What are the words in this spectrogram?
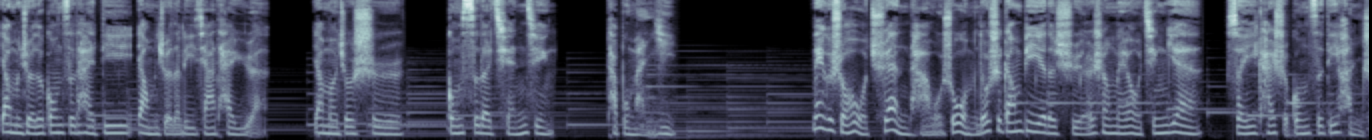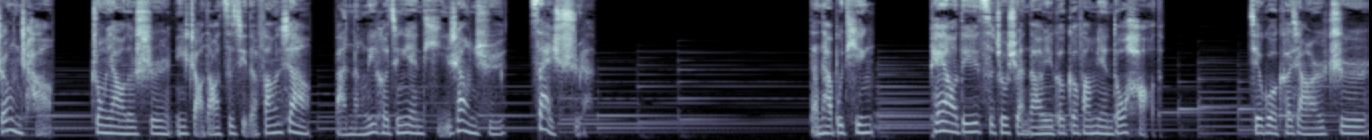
要么觉得工资太低，要么觉得离家太远，要么就是公司的前景他不满意。那个时候我劝他，我说我们都是刚毕业的学生，没有经验，所以一开始工资低很正常。重要的是你找到自己的方向。把能力和经验提上去再选，但他不听，偏要第一次就选到一个各方面都好的，结果可想而知，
